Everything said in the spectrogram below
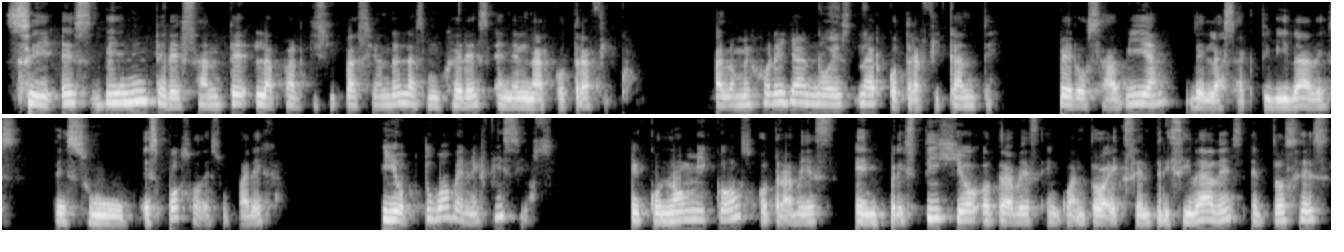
Sí, es bien interesante la participación de las mujeres en el narcotráfico. A lo mejor ella no es narcotraficante, pero sabía de las actividades de su esposo, de su pareja, y obtuvo beneficios económicos, otra vez en prestigio, otra vez en cuanto a excentricidades. Entonces,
